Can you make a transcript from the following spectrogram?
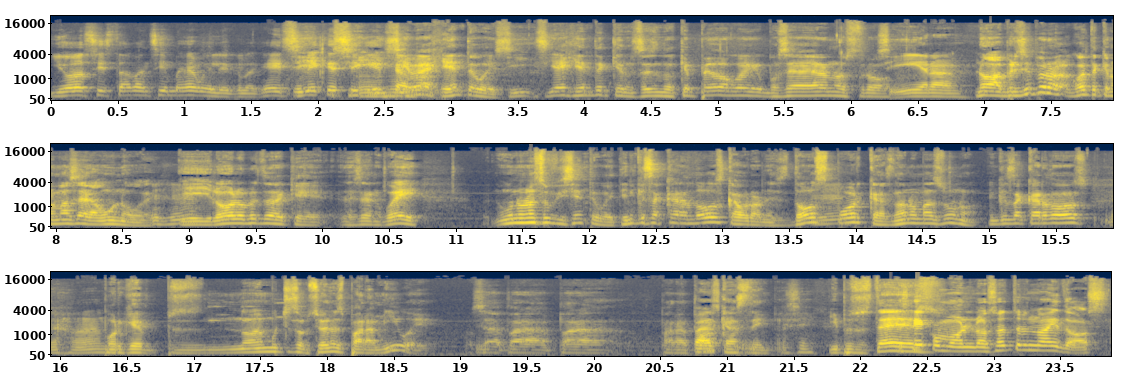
yo sí estaba encima de él, güey. Le digo, like, hey, tiene que sí, seguir, sí cabrón. hay gente, güey. Sí, sí hay gente que nos está diciendo, ¿qué pedo, güey? O sea, era nuestro... Sí, era... No, al principio, acuérdate que nomás era uno, güey. Y luego lo de que decían, güey, uno no es suficiente, güey. Tiene que sacar dos, cabrones. Dos Ujú. podcasts, no nomás uno. Tiene que sacar dos Ajá. porque pues, no hay muchas opciones para mí, güey. O sea, para, para, para Para- podcasting. Sí. Y pues ustedes... Es que como nosotros no hay dos.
